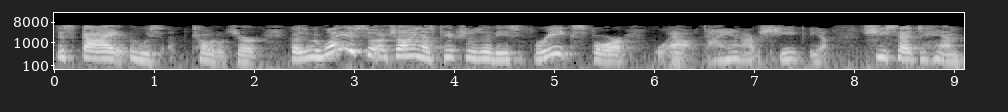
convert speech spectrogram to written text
this guy who's total jerk goes, "What are you showing us pictures of these freaks for?" Well, Diana, she, you know, she said to him,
